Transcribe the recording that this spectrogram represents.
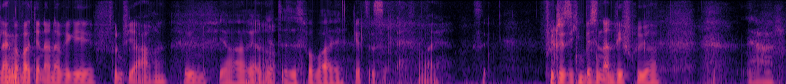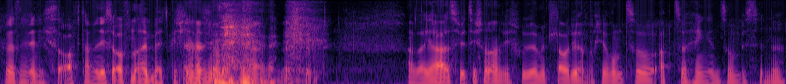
lange wart ihr in einer WG? Fünf Jahre? fünf Jahre Ja. jetzt ist es vorbei. Jetzt ist äh, vorbei. Fühlt es sich ein bisschen an wie früher. Ja, früher sind wir nicht so oft, haben wir nicht so oft in einem Bett geschlafen. ja, das stimmt. Aber ja, es fühlt sich schon an wie früher, mit Claudio einfach hier rum zu, abzuhängen, so ein bisschen, ne?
